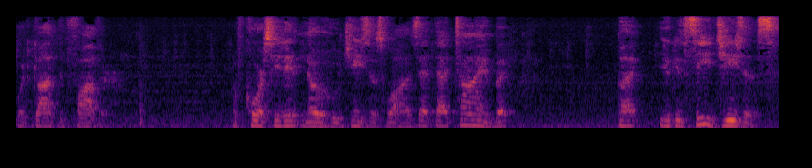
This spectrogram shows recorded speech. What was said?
with God the Father. Of course, he didn't know who Jesus was at that time, but but you can see Jesus.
